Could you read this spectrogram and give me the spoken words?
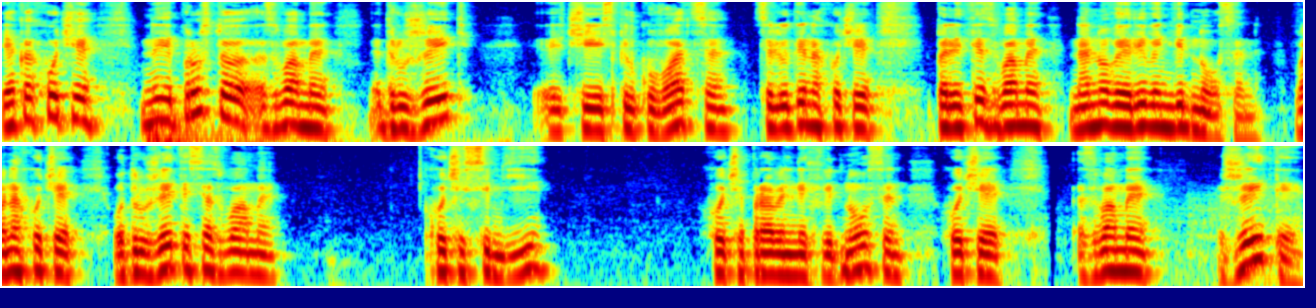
яка хоче не просто з вами дружити е, чи спілкуватися. Це людина хоче перейти з вами на новий рівень відносин. Вона хоче одружитися з вами, хоче сім'ї, хоче правильних відносин, хоче з вами жити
